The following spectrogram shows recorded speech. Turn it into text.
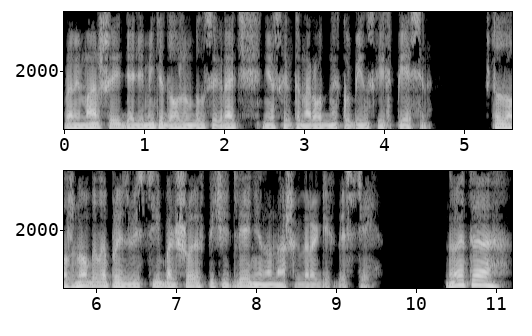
Кроме маршей, дядя Митя должен был сыграть несколько народных кубинских песен, что должно было произвести большое впечатление на наших дорогих гостей. Но это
